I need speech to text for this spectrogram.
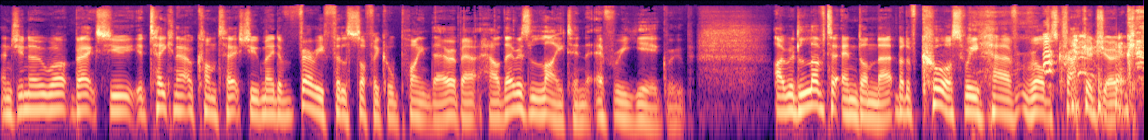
And you know what, Bex? You, you're taken out of context. You made a very philosophical point there about how there is light in every year group. I would love to end on that, but of course we have Rob's cracker joke. He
